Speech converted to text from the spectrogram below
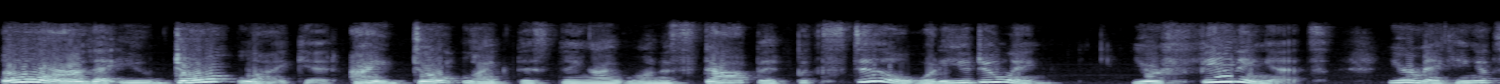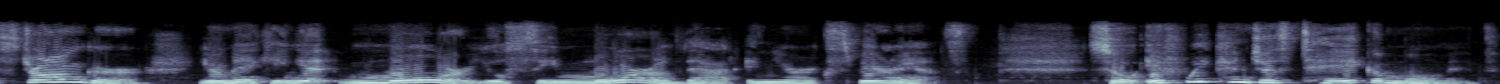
or that you don't like it. I don't like this thing, I want to stop it, but still, what are you doing? You're feeding it. You're making it stronger. You're making it more. You'll see more of that in your experience. So, if we can just take a moment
